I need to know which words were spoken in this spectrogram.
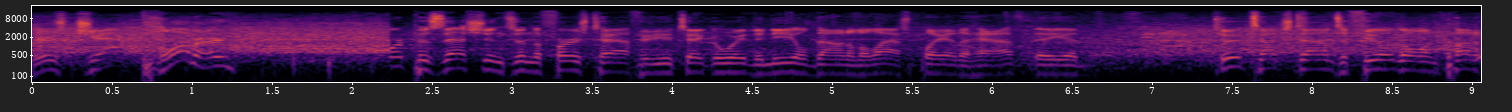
Here's Jack Plummer. Four possessions in the first half if you take away the kneel down on the last play of the half. They had two touchdowns, a field goal, and punt.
